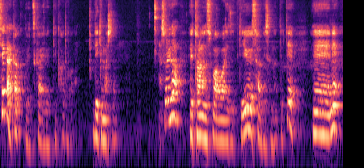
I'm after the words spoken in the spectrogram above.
世界各国で使えるっていうカードができました。それがトランスファーワイズっていうサービスになってて、えー、ね、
